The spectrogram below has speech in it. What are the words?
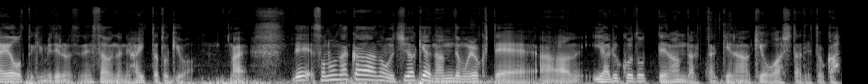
えようって決めてるんですね。サウナに入った時は。はい。で、その中の内訳は何でもよくて、あやることって何だったっけな、今日明日でとか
